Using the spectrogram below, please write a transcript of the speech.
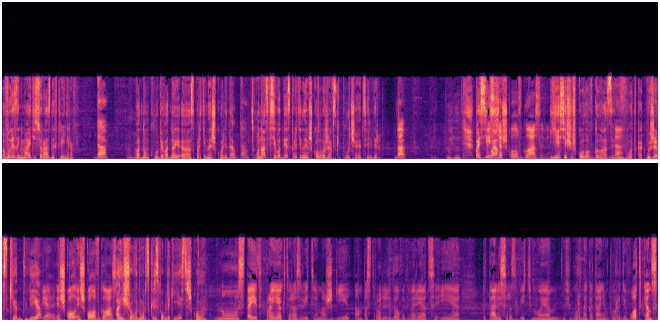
Вы занимаетесь у разных тренеров Да, в одном клубе, в одной э, спортивной школе, да? да. У нас всего две спортивные школы в Ижевске, получается, Эльвира? Да. Мгм. Спасибо. Есть еще школа в Глазове. Есть еще школа в Глазове. Да. Вот как. В Ижевске две. Две, И школа, и школа в Глазове. А еще в Удмуртской республике есть школа? Ну, стоит в проекте развития Можги. Там построили ледовый дворец. И пытались развить мы фигурное катание в городе Воткинск.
